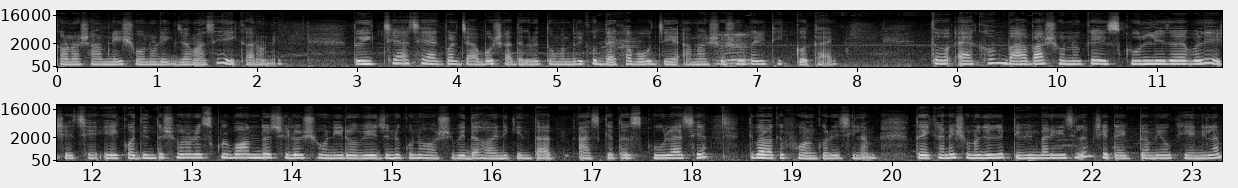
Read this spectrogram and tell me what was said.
কারণ সামনেই সোনুর এক্সাম আছে এই কারণে। তো ইচ্ছে আছে একবার যাব সাথে করে তোমাদেরকেও দেখাবো যে আমার শ্বশুরবাড়ি ঠিক কোথায়। তো এখন বাবা সোনুকে স্কুল নিয়ে যাবে বলে এসেছে। এই কদিন তো সোনুর স্কুল বন্ধ ছিল শনি রবি এর জন্য কোনো অসুবিধা হয়নি কিন্তু আজকে তো স্কুল আছে, তো বাবাকে ফোন করেছিলাম। তো এখানে সোনুর যে টিফিন বানিয়েছিলাম সেটা একটু আমিও খেয়ে নিলাম।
